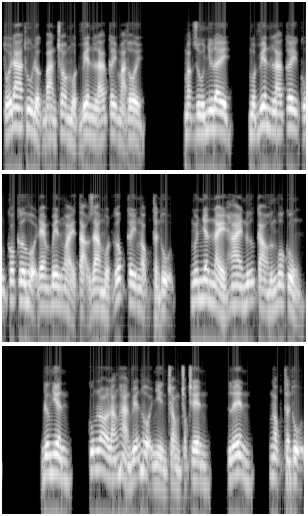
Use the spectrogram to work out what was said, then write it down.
tối đa thu được ban cho một viên lá cây mà thôi mặc dù như đây, một viên lá cây cũng có cơ hội đem bên ngoài tạo ra một gốc cây ngọc thần thụ, nguyên nhân này hai nữ cao hứng vô cùng. Đương nhiên, cũng lo lắng hàn viễn hội nhìn chòng chọc trên, lên, ngọc thần thụ,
